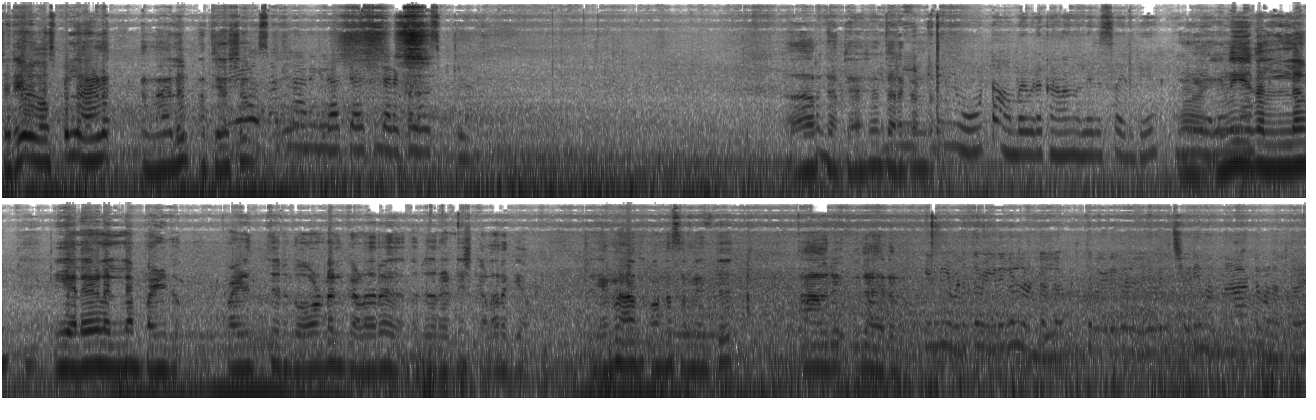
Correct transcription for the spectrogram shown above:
ചെറിയൊരു ഹോസ്പിറ്റലാണ്. എന്നാലും അത്യാവശ്യം ഹോസ്പിറ്റലാണെങ്കിൽ അത്യാവശ്യം തിരക്കുള്ള ഹോസ്പിറ്റലാണ് അതാറിന് അത്യാവശ്യം തിരക്കുണ്ട്. ഇനി ഇവിടെ കാണാൻ നല്ല രസമായിരിക്കും ഇനി ഇതെല്ലാം ഈ ഇലകളെല്ലാം പഴുകും പഴുത്ത് ഒരു ഗോൾഡൻ കളറ് ഒരു റെഡിഷ് കളറൊക്കെ ആവും. ഞങ്ങൾ ആ വന്ന സമയത്ത് ആ ഒരു ഇതായിരുന്നു. ഇവിടുത്തെ വീടുകളിലുണ്ടല്ലോ. ഇവിടുത്തെ വീടുകളിൽ ഇവർ ചെടി നന്നായിട്ട് വളർത്തുവേ.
